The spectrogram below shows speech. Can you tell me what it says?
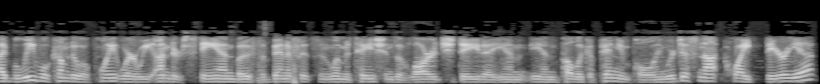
I believe we'll come to a point where we understand both the benefits and limitations of large data in, in public opinion polling. We're just not quite there yet.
